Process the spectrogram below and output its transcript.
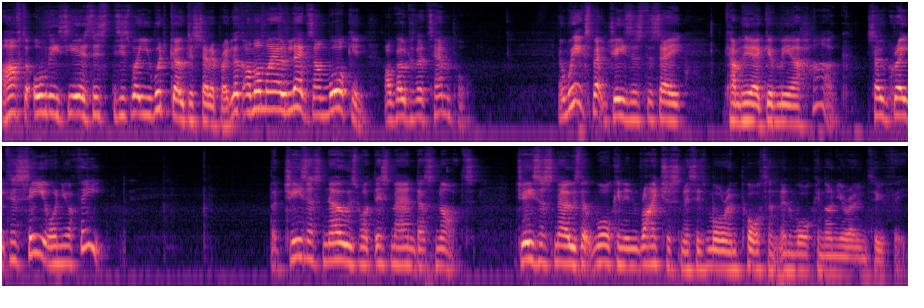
After all these years, this, this is where you would go to celebrate. Look, I'm on my own legs, I'm walking. I'll go to the temple. And we expect Jesus to say, Come here, give me a hug. So great to see you on your feet. But Jesus knows what this man does not. Jesus knows that walking in righteousness is more important than walking on your own two feet.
